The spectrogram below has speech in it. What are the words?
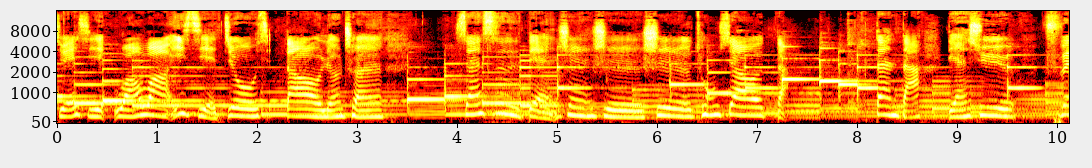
学习，往往一写就写到凌晨三四点，甚至是通宵达旦达，连续费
